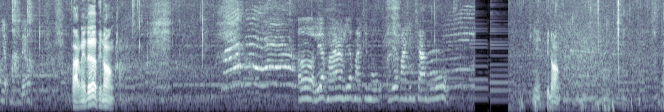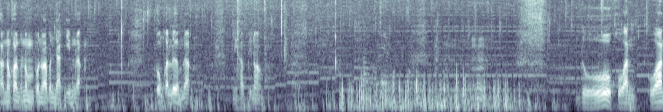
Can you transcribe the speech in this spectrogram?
เหยียบหมาแล้วฝากในเด้อพี่น้อง เออ เรียกมาเรียกมากินหมูเรียกมากินชาบูนี่พี่น้องเอาน้องครพนมเพนว่าเพนอยากอิ่มแล้ว ผมก็เริ่มแล้ว นี่ครับพี่น้อง ดูควรควร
